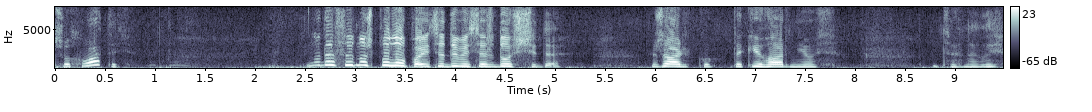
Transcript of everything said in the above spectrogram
Що, хватить? Ну, да все одно ж полопаються, дивися, ж дощ іде. Жалько, такі гарні ось. Це гнилий.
